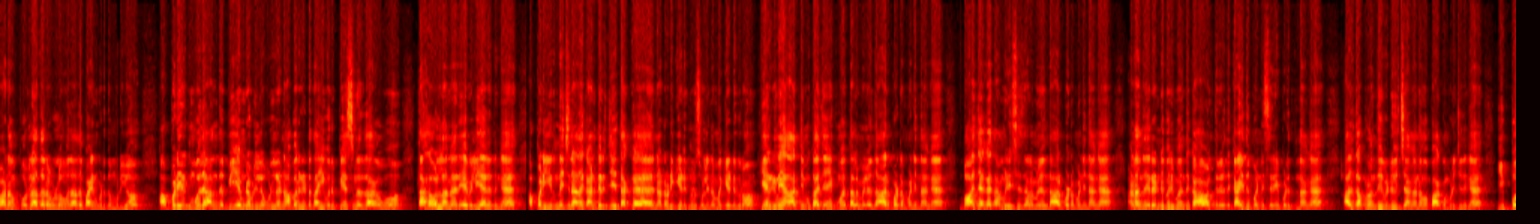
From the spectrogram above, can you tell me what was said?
பணம் பொருளாதாரம் உள்ளவங்க தான் அதை பயன்படுத்த முடியும். அப்படி இருக்கும்போது அந்த பிஎம்டபிள்யூவில் உள்ள நபர்கிட்ட தான் இவர் பேசினதாகவும் தகவல்லாம் நிறைய வெளியாகுதுங்க. அப்படி இருந்துச்சுன்னா அதை கண்டறிஞ்சு தக்க நடவடிக்கை எடுக்கணும்னு சொல்லி நம்ம கேட்டுக்கிறோம். ஏற்கனவே அதிமுக ஜெயக்குமார் தலைமையில் வந்து ஆர்ப்பாட்டம் பண்ணியிருந்தாங்க. பாஜக தமிழிசை தலைமையில் வந்து ஆர்ப்பாட்டம் பண்ணியிருந்தாங்க. ஆனால் அந்த ரெண்டு பேருமே வந்து காவல்துறை வந்து கைது பண்ணி சிறைப்படுத்தினாங்க. அதுக்கப்புறம் வந்து விடுவிச்சாங்க. நம்ம பார்க்க முடிஞ்சதுங்க. இப்போ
